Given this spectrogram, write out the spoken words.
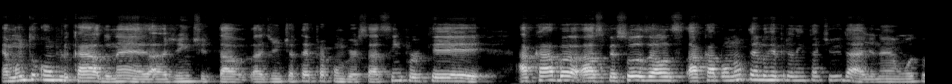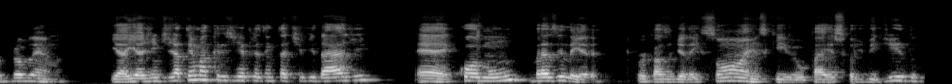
É muito complicado, né? A gente tá, a gente até para conversar assim, porque acaba as pessoas elas acabam não tendo representatividade, né? É um outro problema. E aí a gente já tem uma crise de representatividade é, comum brasileira por causa de eleições, que o país ficou dividido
